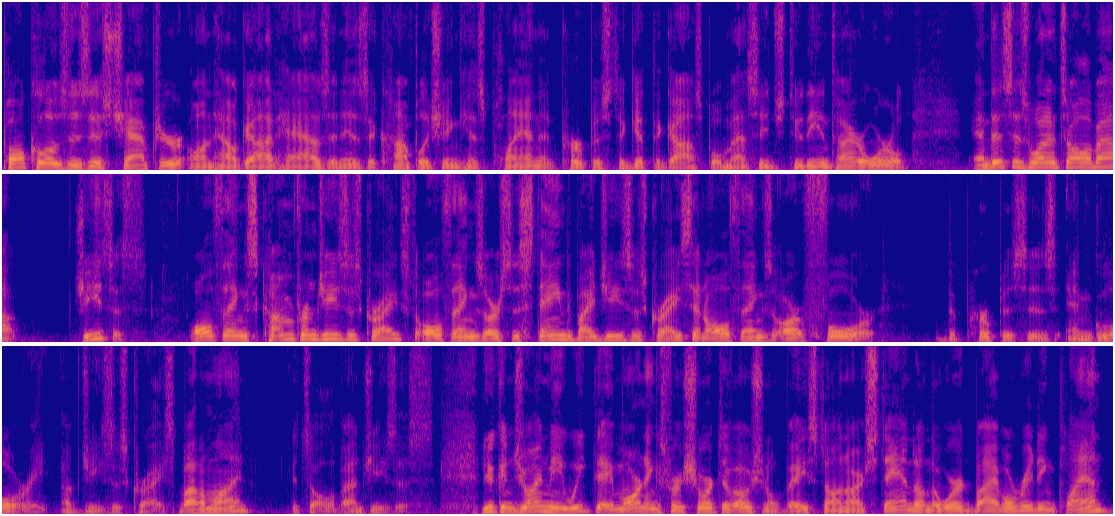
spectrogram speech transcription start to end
Paul closes this chapter on how God has and is accomplishing his plan and purpose to get the gospel message to the entire world. And this is what it's all about Jesus. All things come from Jesus Christ, all things are sustained by Jesus Christ, and all things are for the purposes and glory of Jesus Christ. Bottom line, it's all about Jesus. You can join me weekday mornings for a short devotional based on our Stand on the Word Bible reading plan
